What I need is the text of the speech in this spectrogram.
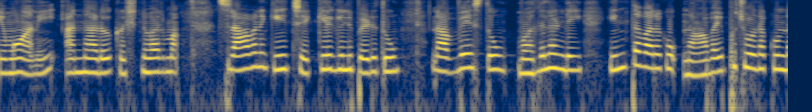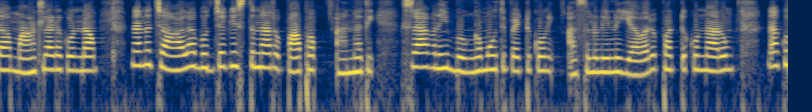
ఏమో అని అన్నాడు కృష్ణవర్మ. శ్రావణికి చెక్కిలిగిలి పెడుతూ నవ్వేస్తూ వదలండి ఇంతవరకు నా వైపు చూడకుండా మాట్లాడకుండా నన్ను చాలా బుజ్జగిస్తున్నారు పాపం అన్నది. శ్రావణి బొంగమూతి పెట్టుకొని అసలు నిన్ను ఎవరు పట్టుకున్నారు? నాకు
